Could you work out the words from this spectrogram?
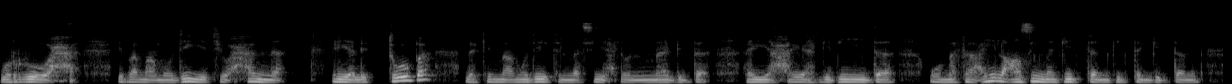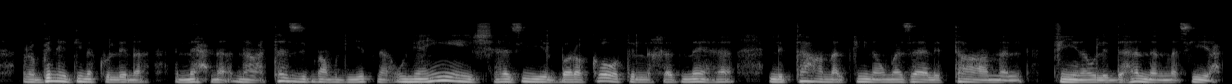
والروح. يبقى معمودية يوحنا هي للتوبة لكن معمودية المسيح للمجد هي حياة جديدة ومفاعيل عظيمة جدا جدا جدا. ربنا يدينا كلنا إن إحنا نعتز بمعموديتنا ونعيش هذه البركات اللي خدناها اللي بتعمل فينا وما زالت تعمل فينا واللي اداها لنا المسيح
